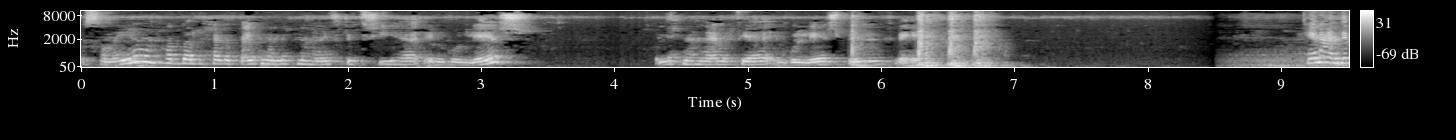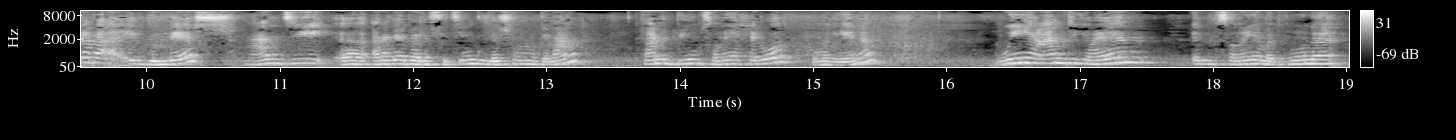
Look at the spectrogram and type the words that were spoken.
الصينية ونحضر الحاجة بتاعتنا اللي إحنا هنفرد فيها الجلاش اللي إحنا هنعمل فيها الجلاش بالفراخ. هنا عندنا بقى الجلاش. عندي آه أنا جايبة لفتين جلاش يا جماعة. هعمل بيهم صينية حلوة ومليانة. وعندي كمان الصينية مدهونة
